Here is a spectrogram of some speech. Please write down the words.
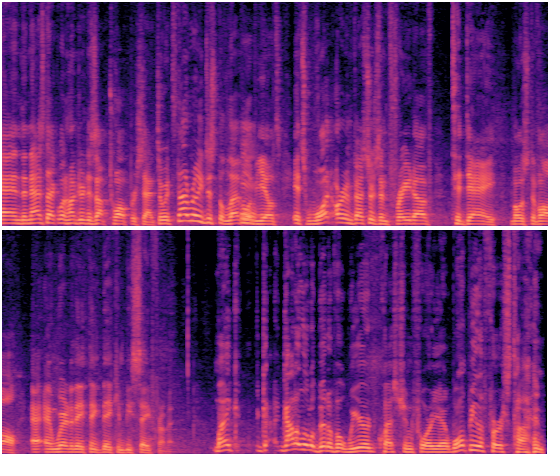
and the NASDAQ 100 is up 12%. So it's not really just the level mm. of yields, it's what are investors afraid of today, most of all, and where do they think they can be safe from it. Mike, got a little bit of a weird question for you. It won't be the first time,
